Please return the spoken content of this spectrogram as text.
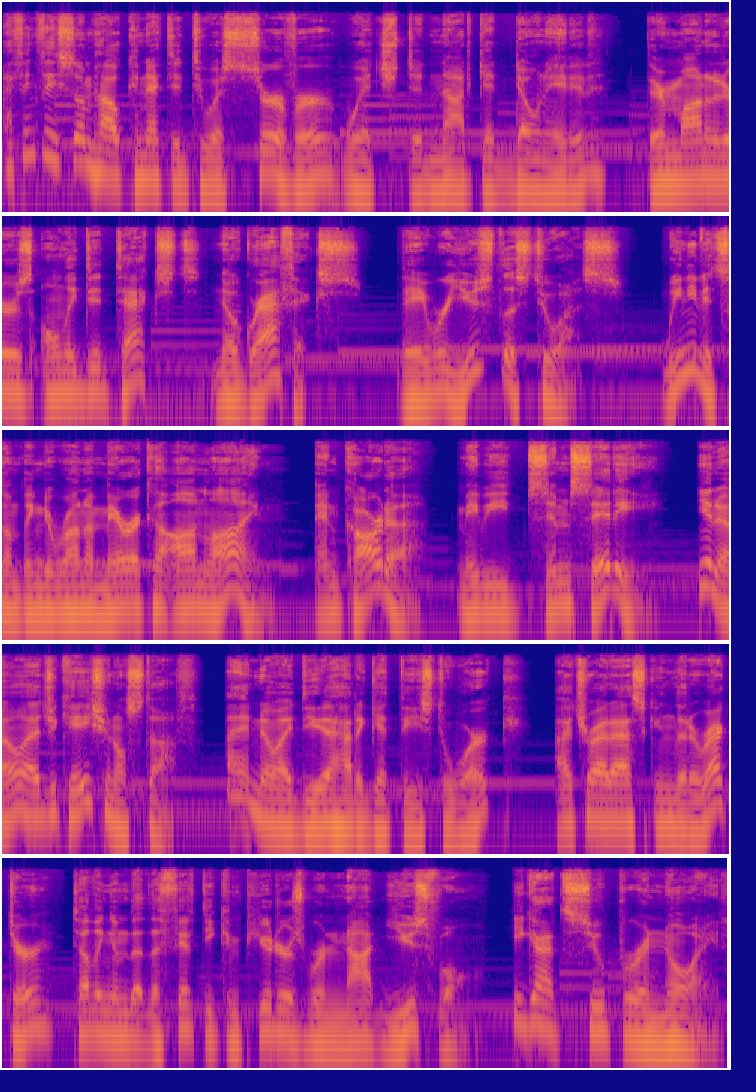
I think they somehow connected to a server, which did not get donated. Their monitors only did text, no graphics. They were useless to us. We needed something to run America Online and Encarta maybe SimCity, you know, educational stuff. I had no idea how to get these to work. I tried asking the director, telling him that the 50 computers were not useful. He got super annoyed.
